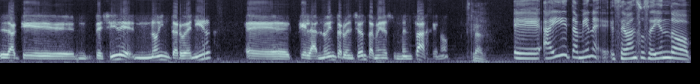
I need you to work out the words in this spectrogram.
la que decide no intervenir, eh, que la no intervención también es un mensaje, ¿no? Claro. Eh, ahí también eh, se van sucediendo,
